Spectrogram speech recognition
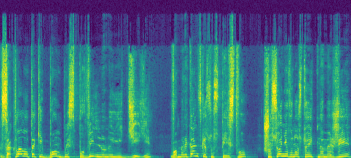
заклало такі бомби сповільненої дії в американське суспільство, що сьогодні воно стоїть на межі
